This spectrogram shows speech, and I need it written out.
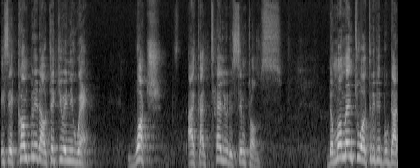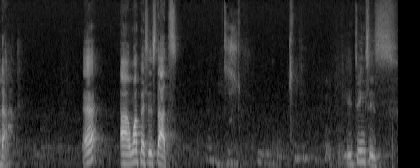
is a company that will take you anywhere. Watch I can tell you the symptoms. The moment two or three people gather, eh, and one person starts, he thinks he's,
